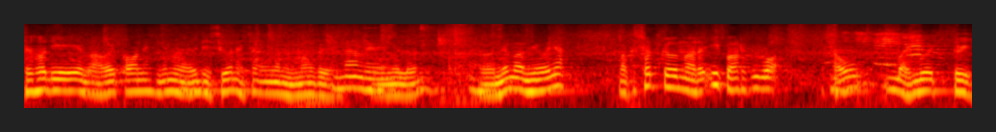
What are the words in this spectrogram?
Thế thôi đi vào với con đi. Nếu mà ấy thì sữa này chắc anh em mình mang về. Người lớn. Ờ, nếu mà nhớ nhá. Mà cái suất cơm mà đã ít quá thì cứ gọi sáu bảy mươi tùy.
